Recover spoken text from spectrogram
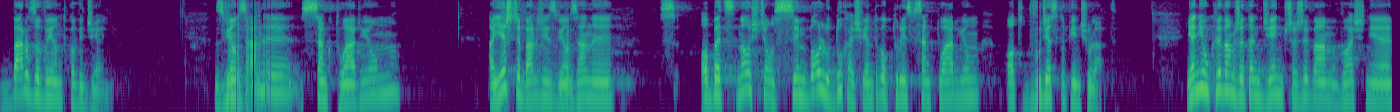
bardzo wyjątkowy dzień. Związany z sanktuarium, a jeszcze bardziej związany z obecnością symbolu Ducha Świętego, który jest w sanktuarium od 25 lat. Ja nie ukrywam, że ten dzień przeżywam właśnie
